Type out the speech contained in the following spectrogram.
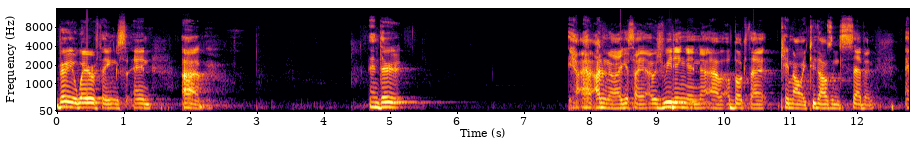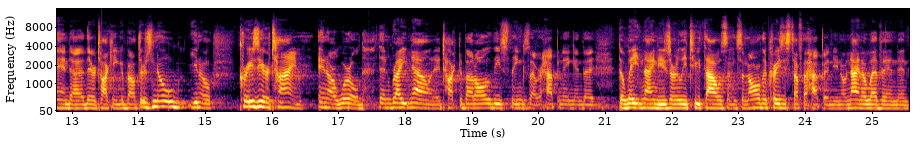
very aware of things. And um, and there, yeah, I, I, don't know. I guess I, I was reading in a, a, book that came out like 2007, and uh, they were talking about there's no you know crazier time in our world than right now. And it talked about all of these things that were happening in the, the late 90s, early 2000s, and all the crazy stuff that happened, you know, 9 11 and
